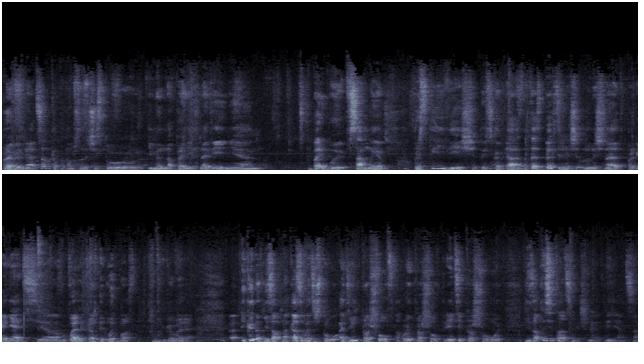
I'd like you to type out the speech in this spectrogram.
правильная оценка, потому что зачастую именно проникновение борьбы в самые простые вещи, то есть когда на тест Бехтель начинает прогонять э, буквально каждый блокбастер, грубо говоря. И когда внезапно оказывается, что один прошел, второй прошел, третий прошел, внезапно ситуация начинает меняться.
